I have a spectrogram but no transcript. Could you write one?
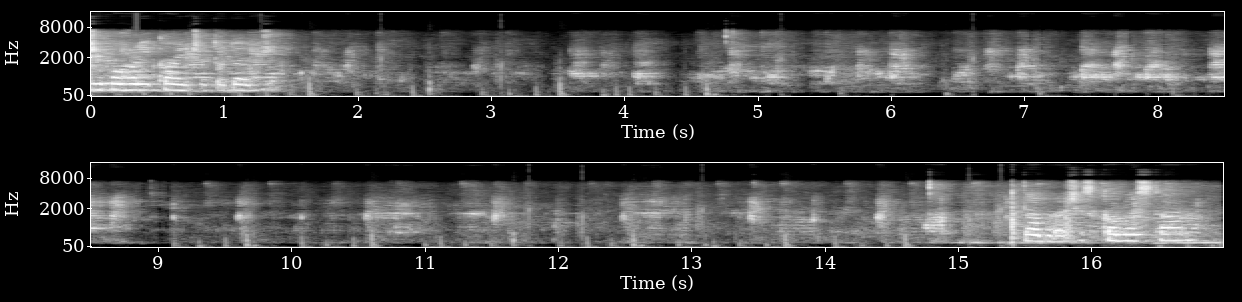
To się powoli kończy, to dobrze. Dobra, się z cobblestone.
